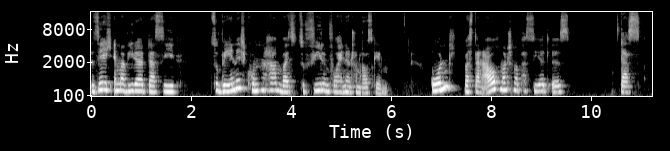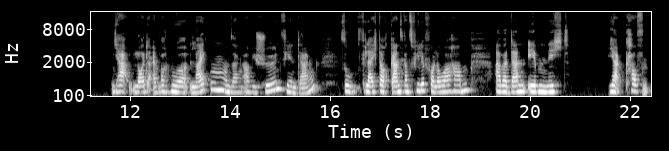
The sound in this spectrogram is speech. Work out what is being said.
sehe ich immer wieder, dass sie zu wenig Kunden haben, weil sie zu viel im Vorhinein schon rausgeben. Und was dann auch manchmal passiert ist, dass ja Leute einfach nur liken und sagen, ah, wie schön, vielen Dank. So vielleicht auch ganz, ganz viele Follower haben, aber dann eben nicht ja kaufen.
